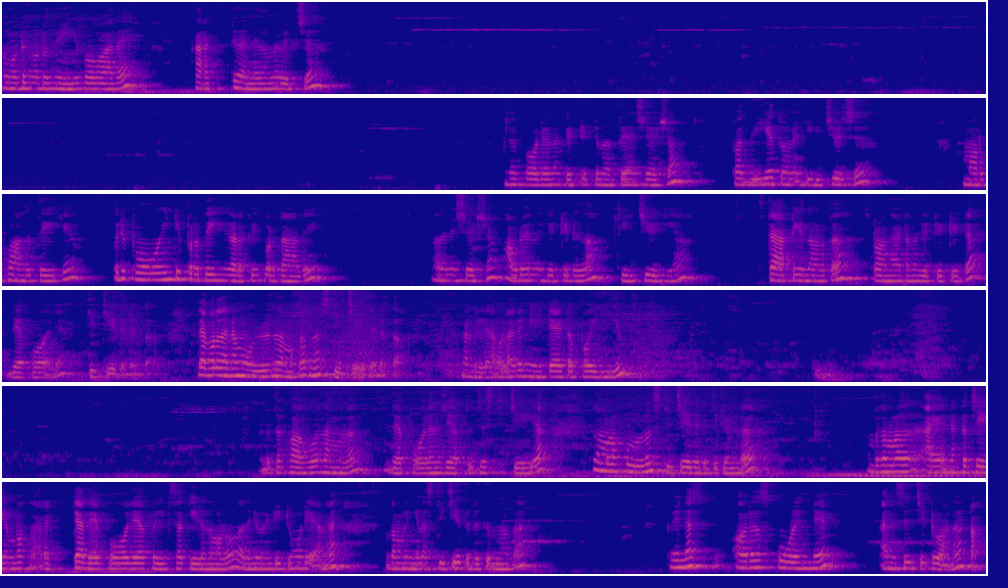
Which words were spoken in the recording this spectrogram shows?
അങ്ങോട്ടും ഇങ്ങോട്ടും നീങ്ങി പോവാതെ കറക്റ്റ് തന്നെ ഇതൊന്ന് വെച്ച് ഇതേപോലെ ഒന്ന് കെട്ടിട്ട് നിർത്തിയതിന് ശേഷം പതിയെ തുണി തിരിച്ചു വെച്ച് മറുഭാഗത്തേക്ക് ഒരു പോയിന്റ് ഇപ്പുറത്തേക്ക് കടത്തി കൊടുത്താൽ മതി. അതിനുശേഷം അവിടെ ഒന്ന് കെട്ടിയിടുക തിരിച്ചു വയ്ക്കുക സ്റ്റാർട്ട് ചെയ്യുന്നിടത്ത് സ്ട്രോങ് ആയിട്ടൊന്ന് കെട്ടിയിട്ടിട്ട് ഇതേപോലെ സ്റ്റിച്ച് ചെയ്തെടുക്കുക. ഇതേപോലെ തന്നെ മുഴുവൻ നമുക്കൊന്ന് സ്റ്റിച്ച് ചെയ്തെടുക്കാം. കണ്ടില്ല? വളരെ നീറ്റായിട്ട് ഇപ്പോൾ ഇരിക്കും. അടുത്ത ഭാഗവും നമ്മൾ ഇതേപോലെ ചേർത്ത് ജസ്റ്റ് ചെയ്യുക. നമ്മൾ ഫുള്ളും സ്റ്റിച്ച് ചെയ്തെടുത്തിട്ടുണ്ട്. അപ്പോൾ നമ്മൾ അയനൊക്കെ ചെയ്യുമ്പോൾ കറക്റ്റ് അതേപോലെ ഒക്കെ ഇരുന്നോളും. അതിന് വേണ്ടിയിട്ടും കൂടിയാണ് നമ്മളിങ്ങനെ സ്റ്റിച്ച് ചെയ്തെടുക്കുന്നത്. പിന്നെ ഓരോ സ്കൂളിന്റെ അനുസരിച്ചിട്ടുമാണ് കേട്ടോ.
